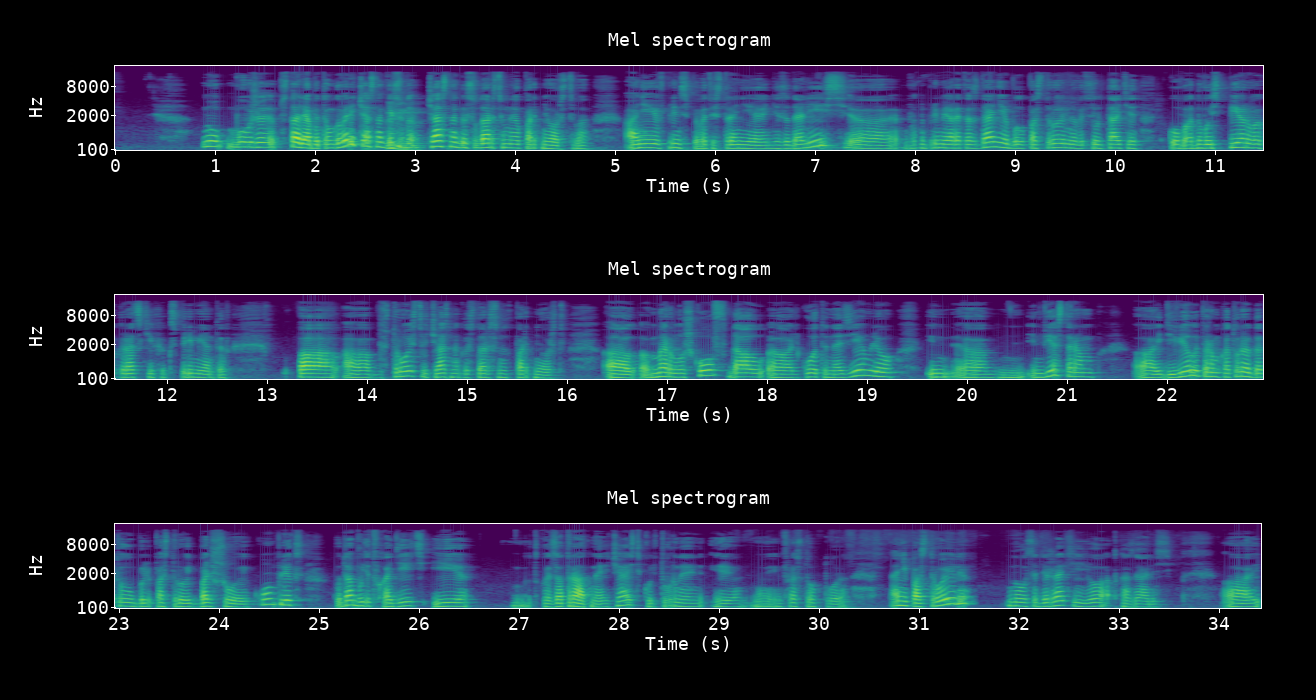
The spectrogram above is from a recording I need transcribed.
Ну, мы уже стали об этом говорить, частно-государ... частно-государственное партнерство. Они, в принципе, в этой стране не задались. Э, вот, например, это здание было построено в результате такого одного из первых городских экспериментов по обустройству частно-государственных партнерств. Э, мэр Лужков дал э, льготы на землю инвесторам и девелоперам, которые готовы были построить большой комплекс, куда будет входить и такая затратная часть, культурная инфраструктура. Они построили, но содержать ее отказались.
